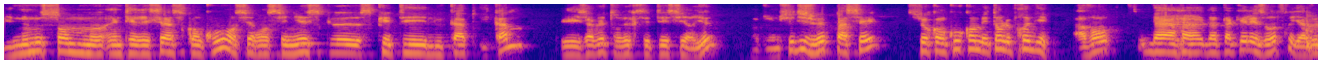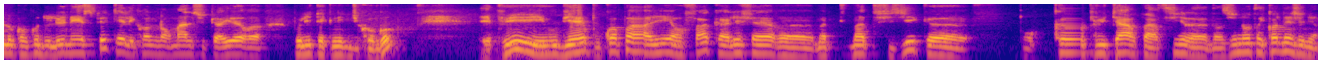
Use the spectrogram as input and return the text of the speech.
nous nous sommes intéressés à ce concours, on s'est renseigné ce que ce qu'était l'UCAP ICAM et j'avais trouvé que c'était sérieux. Donc je me suis dit, je vais passer ce concours comme étant le premier. Avant d'attaquer les autres, il y avait le concours de l'ENSP, qui est l'école normale supérieure polytechnique du Congo. Et puis, ou bien, pourquoi pas aller en fac, aller faire euh, maths, physique, euh, pour que plus tard partir euh, dans une autre école d'ingénieur.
